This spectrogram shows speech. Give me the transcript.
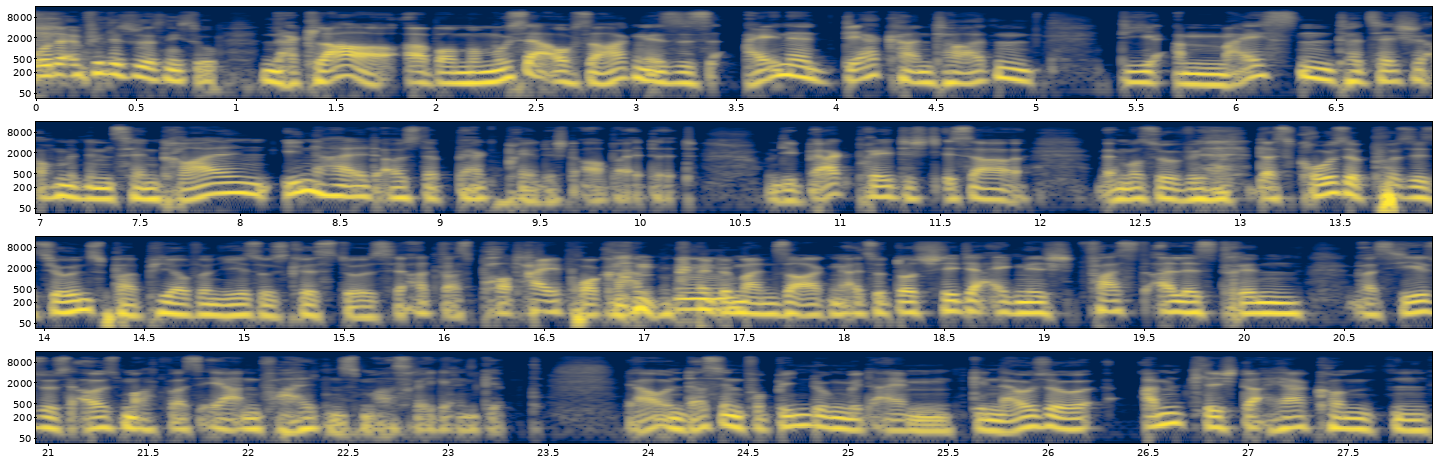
Oder empfindest du das nicht so? Na klar, aber man muss ja auch sagen, es ist eine der Kantaten, die am meisten tatsächlich auch mit einem zentralen Inhalt aus der Bergpredigt arbeitet. Und die Bergpredigt ist ja, wenn man so will, das große Positionspapier von Jesus Christus, ja, das Parteiprogramm, könnte mhm. man sagen. Also dort steht ja eigentlich fast alles drin, was Jesus ausmacht, was er an Verhaltensmaßregeln gibt. Ja, und das in Verbindung mit einem genauso amtlich daherkommenden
